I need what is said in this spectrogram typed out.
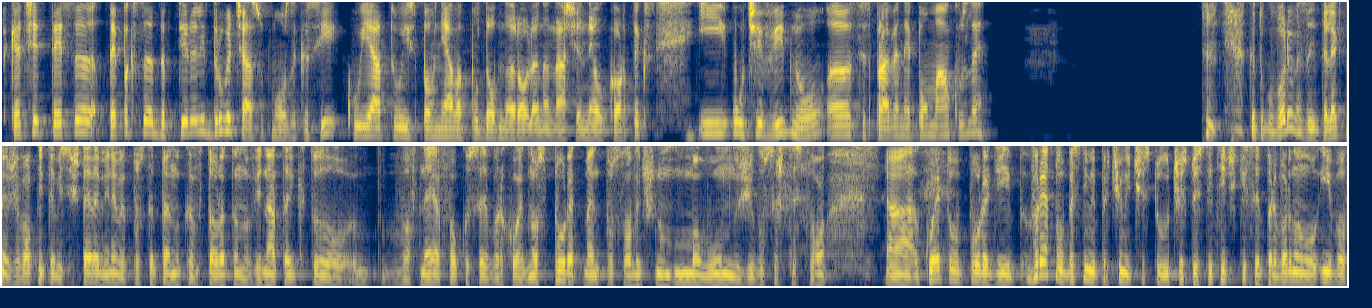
Така че те, са, те пък са адаптирали друга част от мозъка си, която изпълнява подобна роля на нашия неокортекс и очевидно се справя не по-малко зле. Като говорим за интелект на животните, ми се ще да минем постепенно към втората новина, тъй като в нея фокуса е върху едно, според мен, пословично малоумно живо същество, което поради, вероятно обясними причини, чисто, чисто естетически се е превърнало и в,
